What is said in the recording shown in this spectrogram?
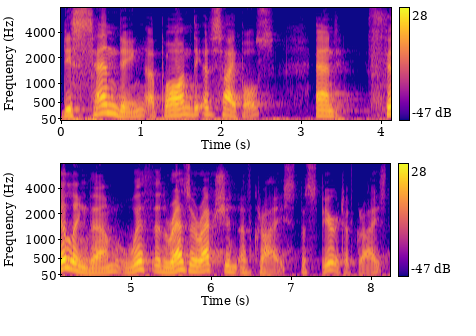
descending upon the disciples and filling them with the resurrection of Christ, the Spirit of Christ,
